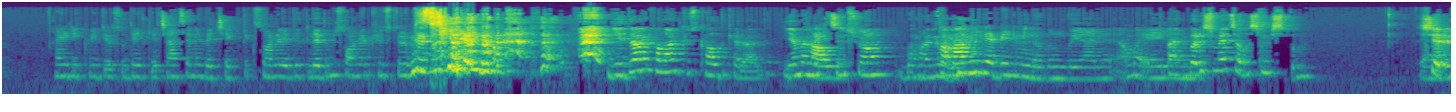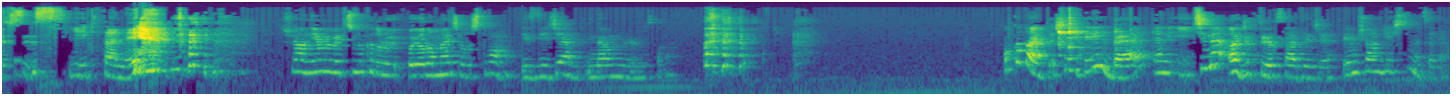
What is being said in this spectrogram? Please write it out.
Hayır ilk videosu değil. Geçen sene de çektik. Sonra editledim. Sonra küstüğümüz şey. 7 ay falan küs kaldık herhalde. Yememek Kaldık. için şu an bahane arıyorum. Tamamıyla benim inadımdı yani. Ama eğlendim. barışmaya çalışmıştım. Ya. Şerefsiz. İki tane. Şu an yememek için o kadar oy- oyalamaya çalıştım ama. İzleyeceğim. İnanmıyorum sana. o kadar da şey değil be. Yani içine acıtıyor sadece. Benim şu an geçti mesela.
